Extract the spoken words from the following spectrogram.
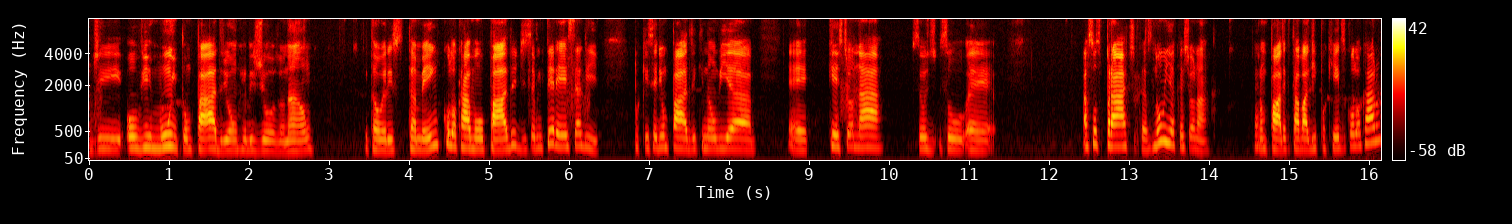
de ouvir muito um padre ou um religioso, não. Então, eles também colocavam o padre de seu interesse ali, porque seria um padre que não ia é, questionar seu, seu, é, as suas práticas, não ia questionar. Era um padre que estava ali porque eles colocaram.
